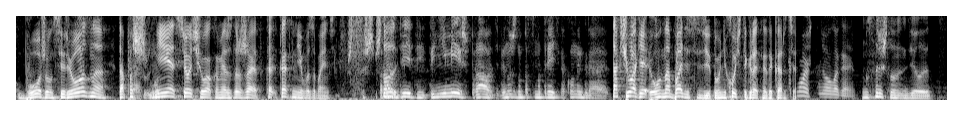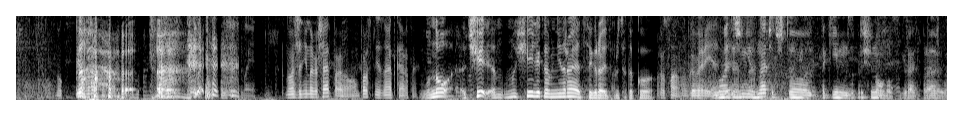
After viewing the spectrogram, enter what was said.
Боже, он серьезно? Да пош... ну- Нет, все, чувак, он меня раздражает. Как, как мне его забанить? Что? Подожди, ты, ты не имеешь права, тебе нужно посмотреть, как он играет. Так, чувак, я- он на базе сидит, он не хочет играть на этой карте. Может, у него лагает. Ну смотри, что он делает. Ну. Но он же не нарушает правила, он просто не знает карты. Но чел... ну, челикам не нравится играть против такого. Руслан, ну говори. Но это же не значит, что таким запрещено у нас играть, правильно?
